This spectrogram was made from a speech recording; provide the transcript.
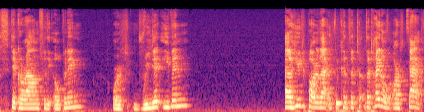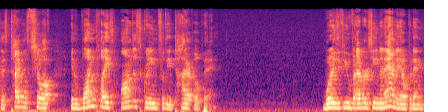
stick around for the opening or read it even a huge part of that is because the, t- the titles are static. The titles show up in one place on the screen for the entire opening. Whereas if you've ever seen an anime opening,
